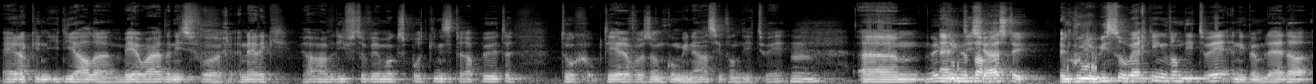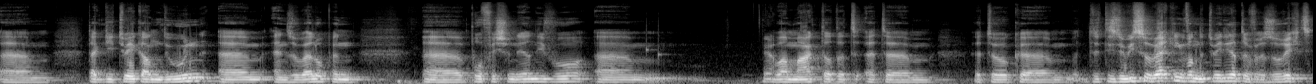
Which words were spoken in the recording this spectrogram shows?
eigenlijk Ja. een ideale meerwaarde is voor, en eigenlijk ja, liefst zoveel mogelijk sportkinesitherapeuten, toch opteren voor zo'n combinatie van die twee. Um, Nee, ik en het is dat- juist een, goede wisselwerking van die twee. En ik ben blij dat, um, dat ik die twee kan doen. Um, en zowel op een uh, professioneel niveau, Ja. wat maakt dat het, het, um, het ook... Um, het is de wisselwerking van de twee die dat ervoor zorgt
